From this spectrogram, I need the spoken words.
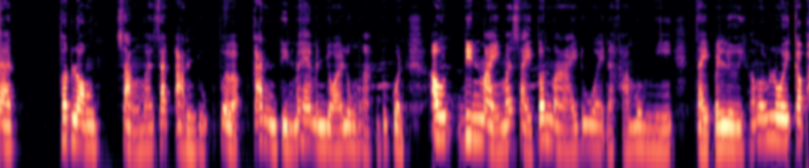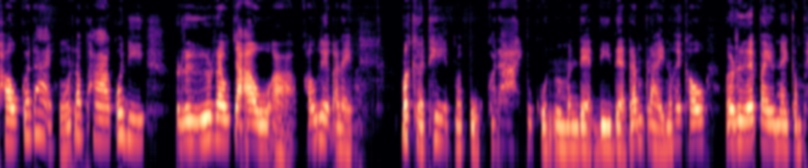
จะทดลอง สั่งมาสักอันดูเพื่อแบบกั้นดินไม่ให้มันย้อยลงมาทุกคน เอาดินใหม่มาใส่ต้นไม้ด้วยนะคะ มุมนี้ใส่ไปเลยเขามาโรยกะเพราก็ได้โหระพาก็ดี หรือเราจะเอาอ่าเขาเรียกอะไร มะเขือเทศมาปลูกก็ได้ ทุกคนมันแดดดีแดดร่ำไรเนาะให้เขาเลื้อยไปในกำแพ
